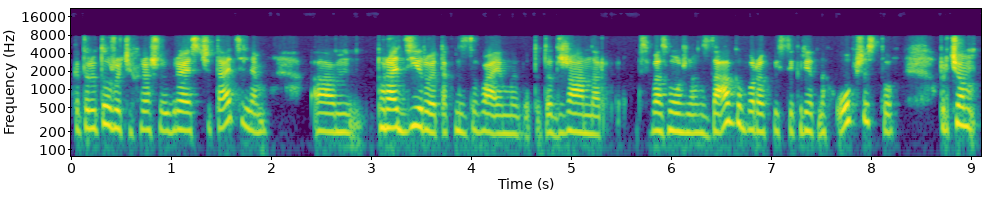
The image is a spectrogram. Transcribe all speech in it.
который тоже очень хорошо играет с читателем, эм, пародируя так называемый вот этот жанр всевозможных заговоров и секретных обществах. Причем,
